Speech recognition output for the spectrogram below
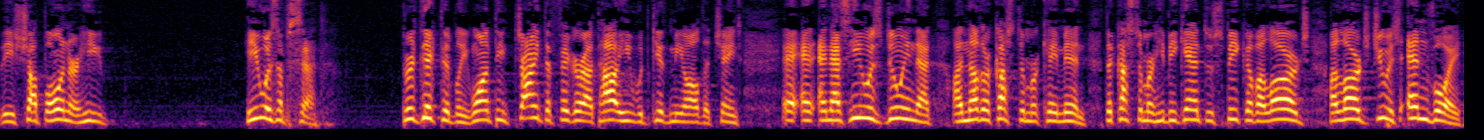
The shop owner, he he was upset, predictably, wanting, trying to figure out how he would give me all the change. And, and, as he was doing that, another customer came in. The customer, he began to speak of a large, a large Jewish envoy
